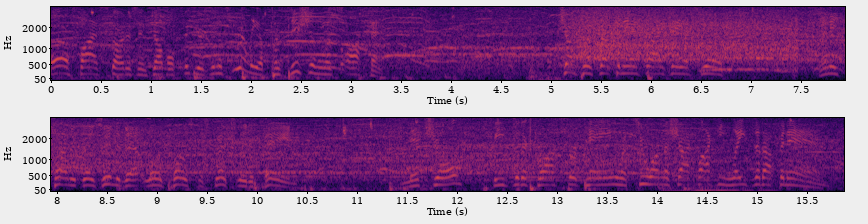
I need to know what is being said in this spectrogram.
All five starters in double figures, and it's really a positionless offense. Jumpers up and in for Isaiah Swope. Anytime it goes into that low post, especially to Payne. Mitchell feeds it across for Payne with two on the shot clock. He lays it up and in.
